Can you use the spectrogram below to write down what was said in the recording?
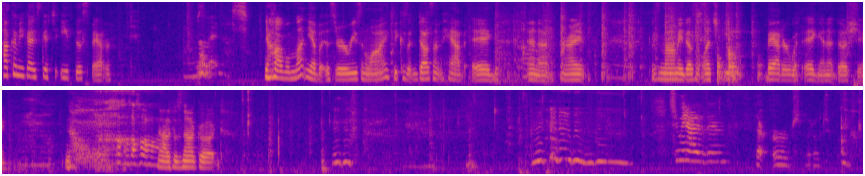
How come you guys get to eat this batter? Yeah, I'm letting you, but is there a reason why? Because it doesn't have egg in it, right? Because mommy doesn't let you eat batter with egg in it, does she? No. Not if it's not cooked. Should we add it in the herbs a little too quick?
